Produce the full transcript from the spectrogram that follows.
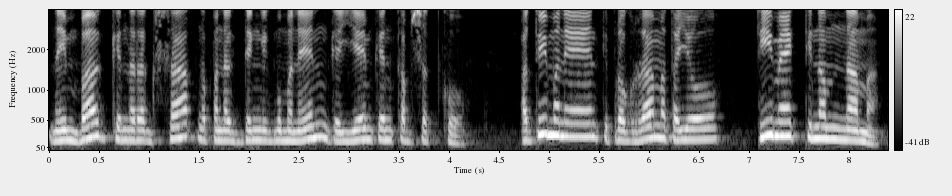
Naimbag ken naragsak nga panagdengeg mo manen gayem ken kabsat ko. Atoy manen ti programa tayo Timek Tinamnama.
